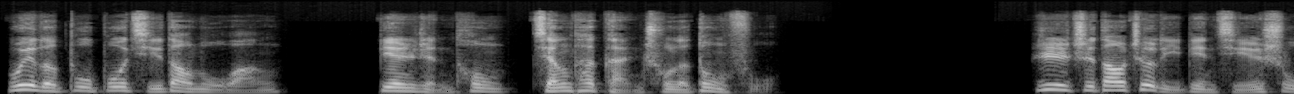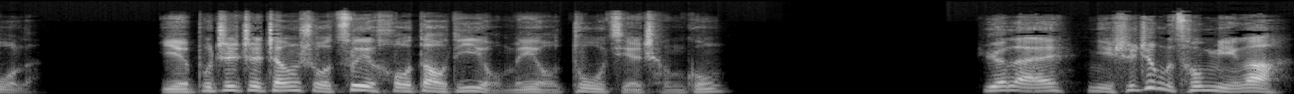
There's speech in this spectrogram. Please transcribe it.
为了不波及到陆王，便忍痛将他赶出了洞府。日志到这里便结束了，也不知这张硕最后到底有没有渡劫成功。原来你是这么聪明啊！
